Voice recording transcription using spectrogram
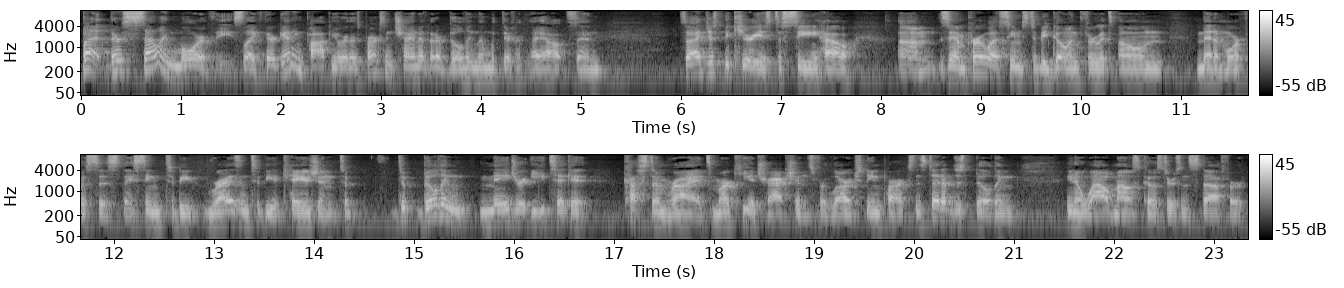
But they're selling more of these. Like they're getting popular. There's parks in China that are building them with different layouts, and so I'd just be curious to see how um, Zamperla seems to be going through its own metamorphosis. They seem to be rising to the occasion to, to building major e-ticket custom rides, marquee attractions for large theme parks instead of just building, you know, wild mouse coasters and stuff or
